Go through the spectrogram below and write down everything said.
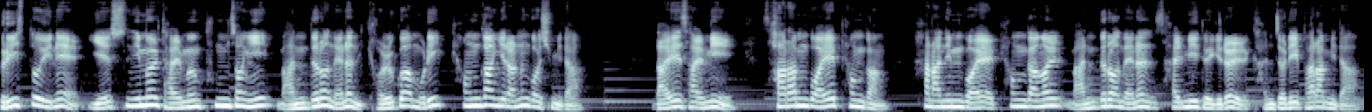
그리스도인의 예수님을 닮은 품성이 만들어내는 결과물이 평강이라는 것입니다. 나의 삶이 사람과의 평강, 하나님과의 평강을 만들어내는 삶이 되기를 간절히 바랍니다.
